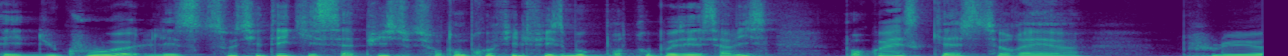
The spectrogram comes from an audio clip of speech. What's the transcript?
Et du coup, les sociétés qui s'appuient sur ton profil Facebook pour te proposer des services, pourquoi est-ce qu'elles seraient plus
